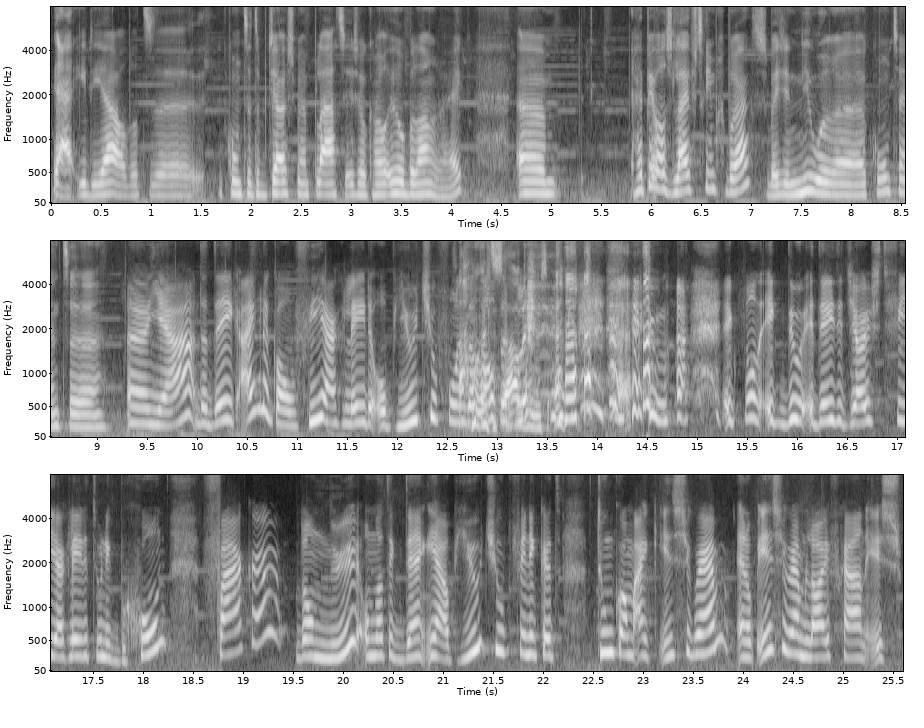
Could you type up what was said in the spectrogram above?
Ja, ideaal. Dat content op het juiste moment plaatsen is ook heel, heel belangrijk. Um, heb je wel eens livestream gebruikt? Dat is een beetje nieuwere content. Uh... Uh, ja, dat deed ik eigenlijk al vier jaar geleden op YouTube. Vond ik oh, dat altijd leuk. nee, maar ik, vond, ik, doe, ik deed het juist vier jaar geleden toen ik begon. Vaker dan nu. Omdat ik denk, ja, op YouTube vind ik het... Toen kwam eigenlijk Instagram. En op Instagram live gaan is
